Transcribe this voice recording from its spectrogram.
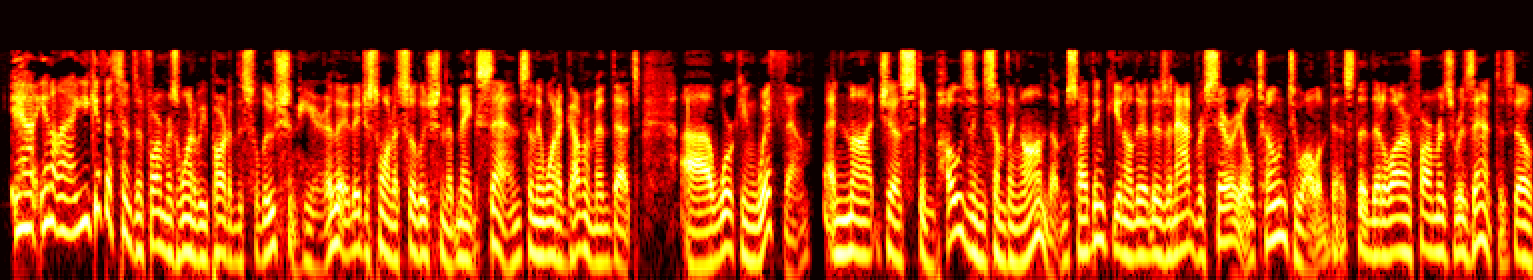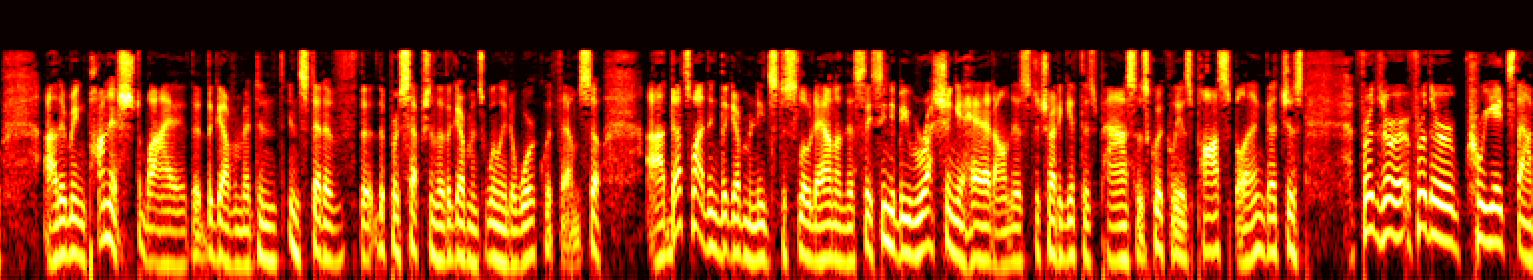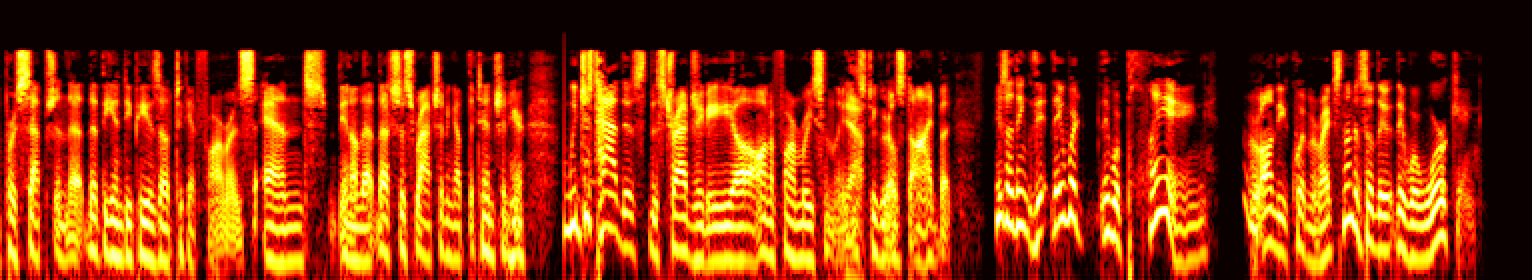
Yeah, you know, you get the sense that farmers want to be part of the solution here. They they just want a solution that makes sense, and they want a government that's uh, working with them and not just imposing something on them. So I think you know there, there's an adversarial tone to all of this that, that a lot of farmers resent, as though uh, they're being punished by the, the government in, instead of the, the perception that the government's willing to work with them. So uh, that's why I think the government needs to slow down on this. They seem to be rushing ahead on this to try to get this passed as quickly as possible. I think that just further further creates that perception that, that the NDP is out to get farmers. And, you know, that, that's just ratcheting up the tension here. We just had this, this tragedy uh, on a farm recently. Yeah. These two girls died, but here's the thing. They, they were, they were playing on the equipment, right? It's not as though they, they were working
